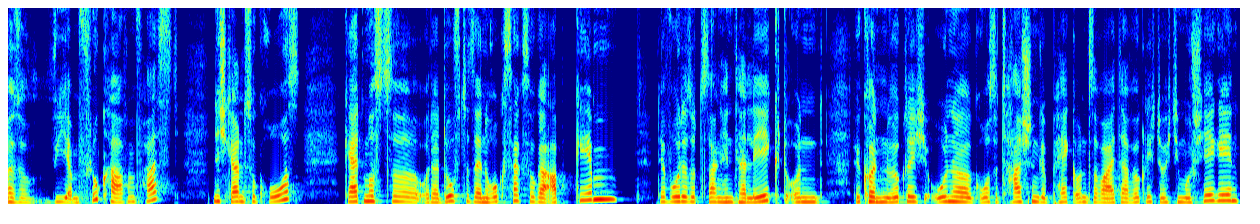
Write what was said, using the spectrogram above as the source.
also wie am Flughafen fast, nicht ganz so groß. Gerd musste oder durfte seinen Rucksack sogar abgeben. Der wurde sozusagen hinterlegt und wir konnten wirklich ohne große Taschen, Gepäck und so weiter wirklich durch die Moschee gehen.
